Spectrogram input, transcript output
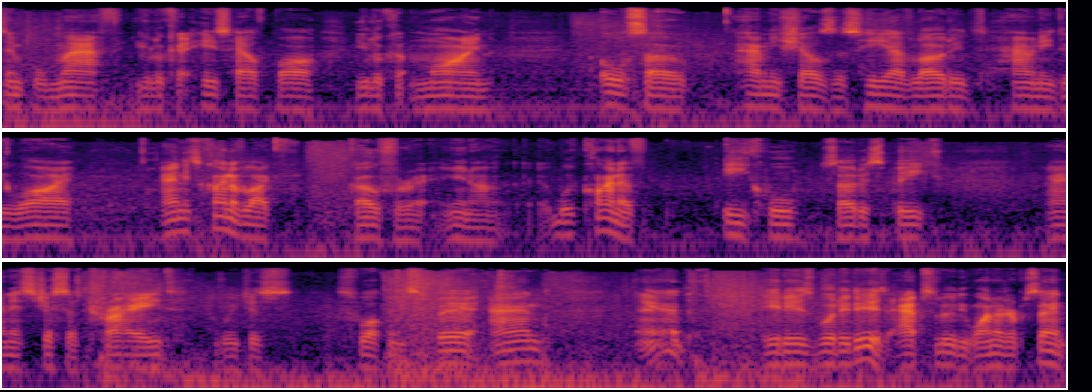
Simple math. You look at his health bar you look at mine. Also how many shells does he have loaded? How many do I? And it's kind of like go for it you know. We're kind of equal so to speak. And it's just a trade. We just swap and spit and and it is what it is. Absolutely 100%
